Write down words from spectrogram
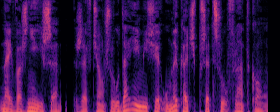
Najważniejsze, że wciąż udaje mi się umykać przed szufladką,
